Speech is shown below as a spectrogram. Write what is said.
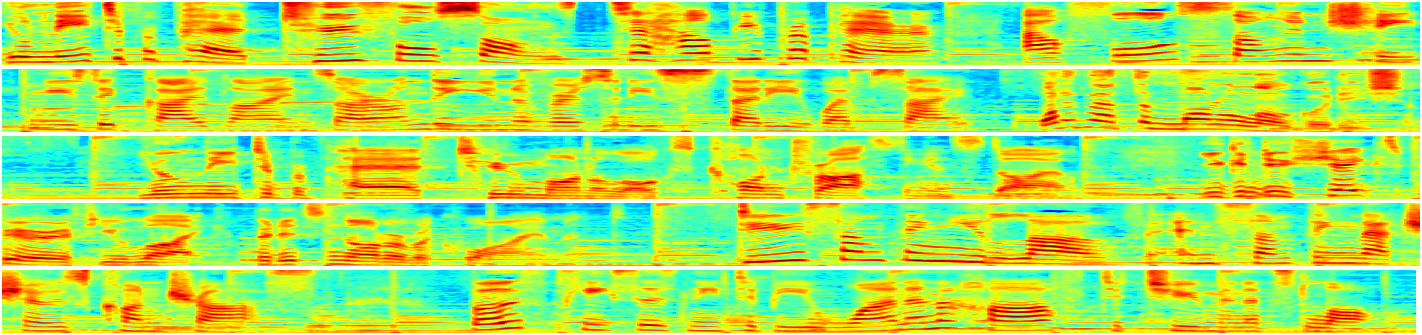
You'll need to prepare two full songs. To help you prepare, our full song and sheet music guidelines are on the university's study website. What about the monologue audition? You'll need to prepare two monologues, contrasting in style. You can do Shakespeare if you like, but it's not a requirement. Do something you love and something that shows contrast. Both pieces need to be one and a half to two minutes long.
